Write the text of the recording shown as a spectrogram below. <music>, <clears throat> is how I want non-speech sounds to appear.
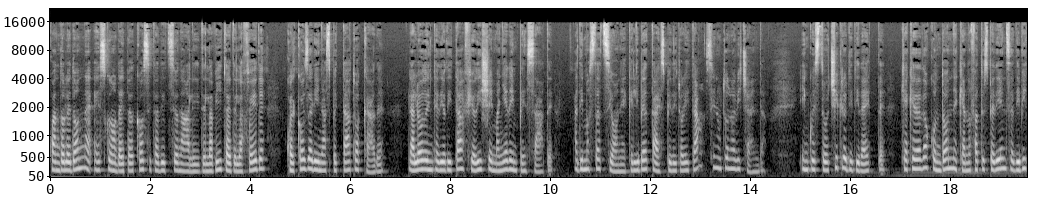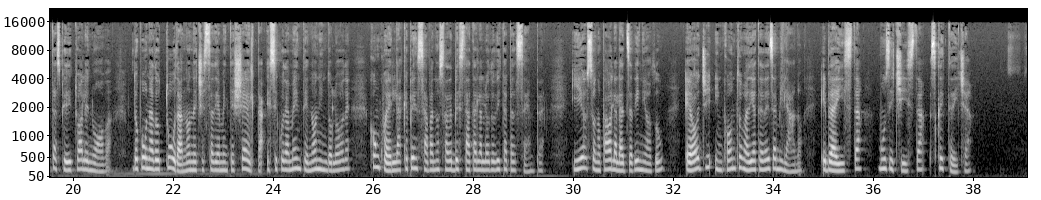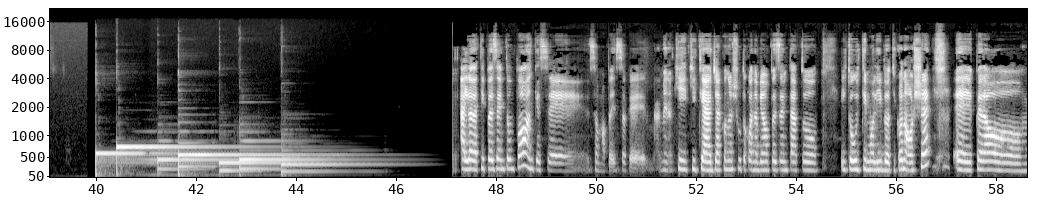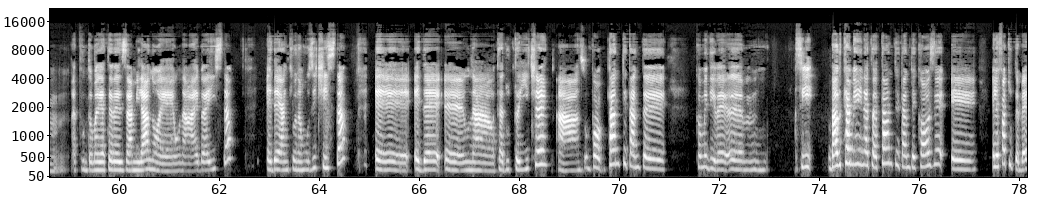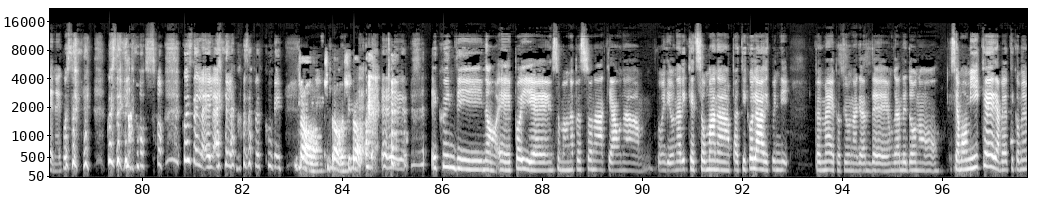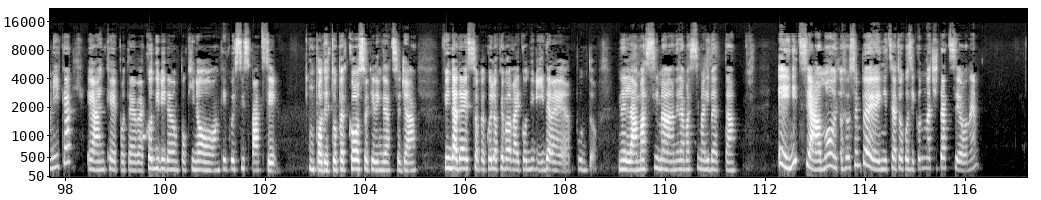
Quando le donne escono dai percorsi tradizionali della vita e della fede, qualcosa di inaspettato accade. La loro interiorità fiorisce in maniere impensate, a dimostrazione che libertà e spiritualità si nutrono a vicenda. In questo ciclo di dirette chiacchiererò con donne che hanno fatto esperienza di vita spirituale nuova, dopo una rottura non necessariamente scelta e sicuramente non indolore con quella che pensavano sarebbe stata la loro vita per sempre. Io sono Paola Lazzarini Orru e oggi incontro Maria Teresa Milano, ebraista, musicista, scrittrice. Allora ti presento un po', anche se insomma penso che almeno chi, chi ti ha già conosciuto quando abbiamo presentato il tuo ultimo libro ti conosce, eh, però appunto Maria Teresa Milano è una ebraista ed è anche una musicista eh, ed è eh, una traduttrice, ha un po' tante tante, come dire, ehm, si barcamena tra tante tante cose e e le fa tutte bene. Questo è, <laughs> questo è il <laughs> grosso, questa è la, è, la, è la, cosa per cui... Ci provo, ci provo, ci provo. E, eh, e quindi no, e poi è insomma una persona che ha una, dire, una ricchezza umana particolare, quindi per me è proprio grande, un grande dono siamo amiche, averti come amica e anche poter condividere un pochino anche in questi spazi un po' del tuo percorso e ti ringrazio già fin da adesso per quello che vorrai condividere, appunto, nella massima, nella massima libertà. E iniziamo, ho sempre iniziato così, con una citazione,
